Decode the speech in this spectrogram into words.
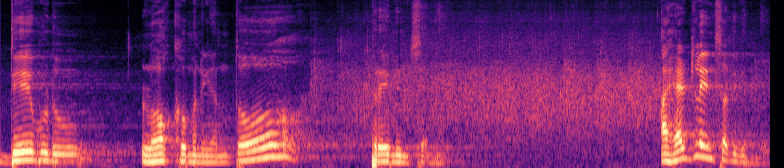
దేవుడు లోకముని ఎంతో ప్రేమించని. ఆ హెడ్లైన్ చదివింది.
